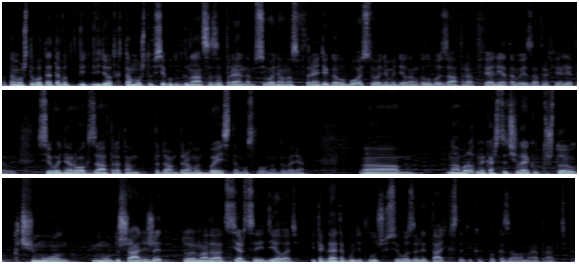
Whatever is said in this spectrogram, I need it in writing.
Потому что вот это вот ве- ведет к тому, что все будут гнаться за трендом. Сегодня у нас в тренде голубой, сегодня мы делаем голубой, завтра фиолетовый, завтра фиолетовый. Сегодня рок, завтра там драм, and bass, там, условно говоря. Наоборот, мне кажется, человек, вот что, к чему он ему душа лежит, то им надо от сердца и делать. И тогда это будет лучше всего залетать, кстати, как показала моя практика.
